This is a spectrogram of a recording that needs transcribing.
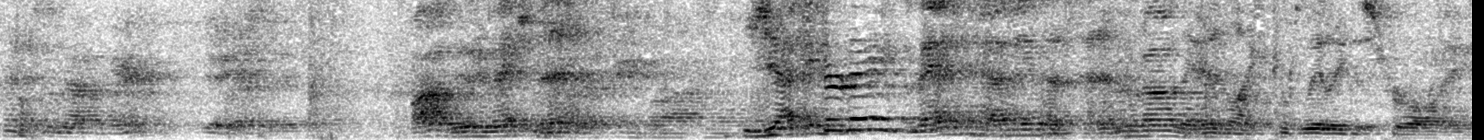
Can I just move out from here? Yeah, yesterday. Wow, dude, imagine that. The lock. Yesterday? Imagine having a tenant move out and they didn't like completely destroy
